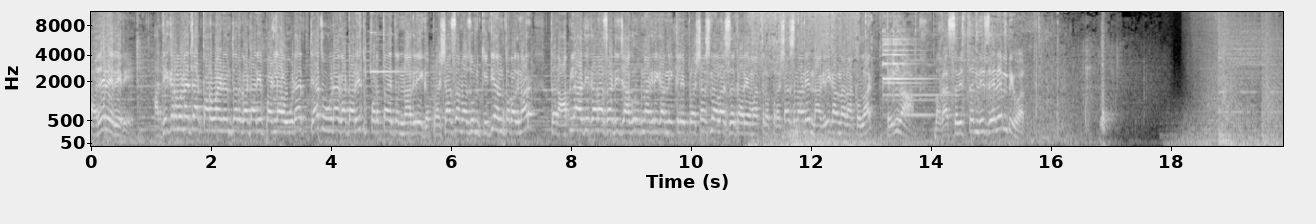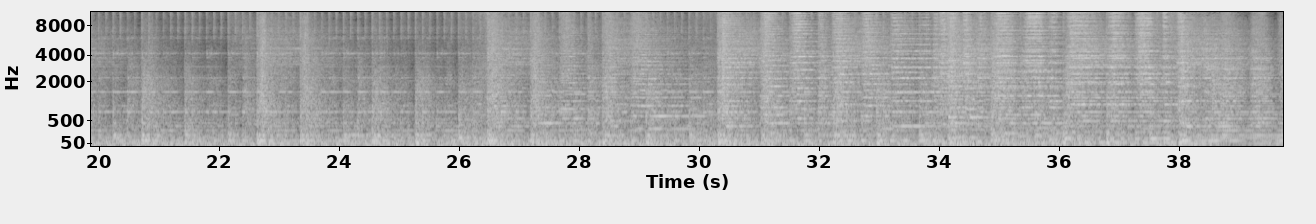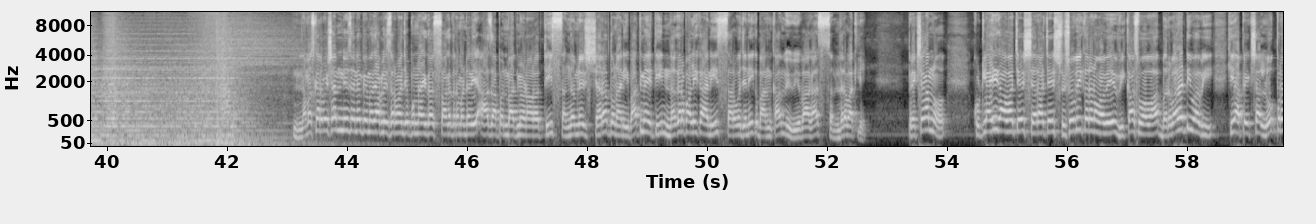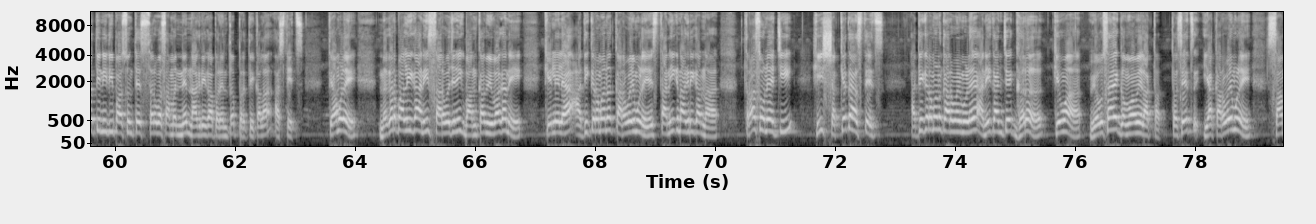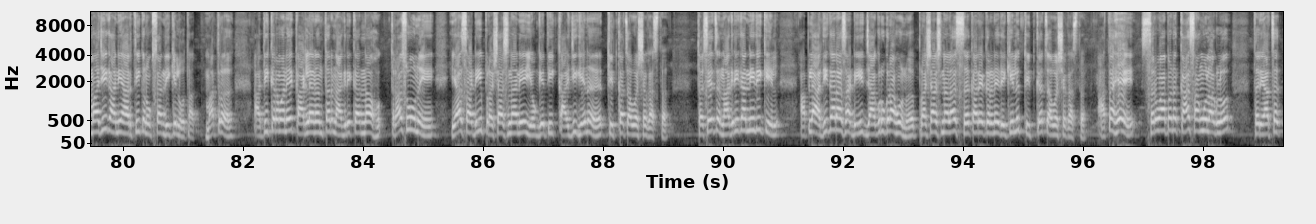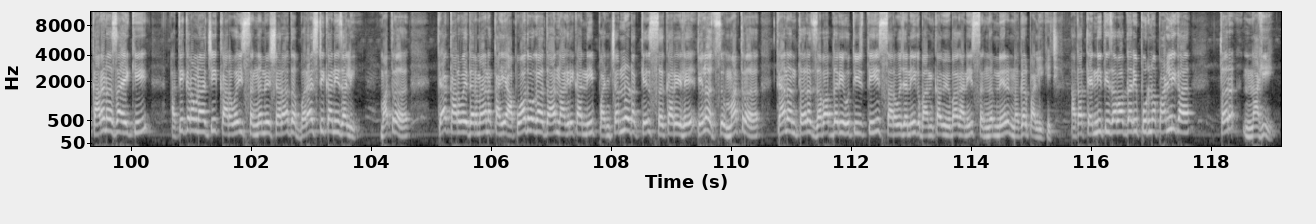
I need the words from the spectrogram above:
अरे रे रे रे. अतिक्रमणाच्या कारवाईनंतर गटारी पडल्या उघड्या त्याच उघड्या गटारीत पडतायत नागरिक. प्रशासन अजून किती अंत बघणार? तर आपल्या अधिकारासाठी जागरूक नागरिकांनी केले प्रशासनाला सहकार्य. मात्र प्रशासनाने नागरिकांना दाखवला ठेंगा बघा सविस्तर न्यूज एन एम पी वर. नमस्कार पेशान न्यूज एनमध्ये आपले सर्वांचे पुन्हा एकदा स्वागत मंडळी. आज आपण बातमी होणार आहोत ती संगमनेर शहरातून आणि बातमी आहे ती नगरपालिका आणि सार्वजनिक बांधकाम विभागा संदर्भातली. प्रेक्षकांनो कुठल्याही गावाचे शहराचे सुशोभीकरण व्हावे विकास व्हावा भरभराटी व्हावी ही अपेक्षा लोकप्रतिनिधीपासून ते सर्वसामान्य नागरिकापर्यंत प्रत्येकाला असतेच. त्यामुळे नगरपालिका आणि सार्वजनिक बांधकाम विभागाने केलेल्या अतिक्रमण कारवाईमुळे स्थानिक नागरिकांना त्रास होण्याची ही शक्यता असतेच. अतिक्रमण कारवाईमुळे अनेकांचे घरं किंवा व्यवसाय गमवावे लागतात. तसेच या कारवाईमुळे सामाजिक आणि आर्थिक नुकसान देखील होतात. मात्र अतिक्रमणे काढल्यानंतर नागरिकांना हो त्रास होऊ नये यासाठी प्रशासनाने योग्य ती काळजी घेणं तितकंच आवश्यक असतं. तसेच नागरिकांनी देखील आपल्या अधिकारासाठी जागरूक राहून प्रशासनाला सहकार्य करणे देखील तितकंच आवश्यक असतं. आता हे सर्व आपण का सांगू लागलो? तर याचं कारण असं आहे की अतिक्रमणाची कारवाई संगमनेर शहरात बऱ्याच ठिकाणी झाली. मात्र त्या कारवाई दरम्यान काही अपवाद वगळता नागरिकांनी पंच्याण्णव टक्के सहकार्य हे केलंच. मात्र त्यानंतर जबाबदारी होती ती सार्वजनिक बांधकाम विभाग आणि संगमनेर नगरपालिकेची. आता त्यांनी ती जबाबदारी पूर्ण पाडली का? तर नाही.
